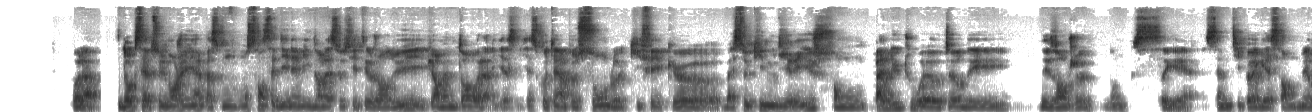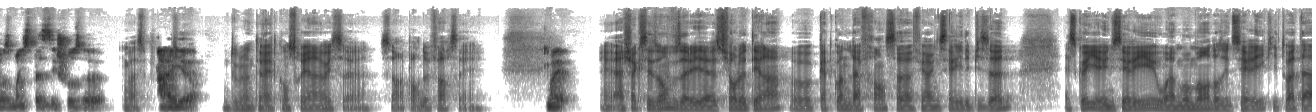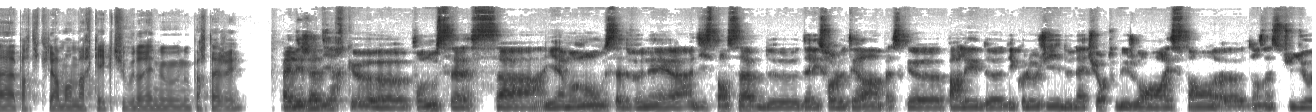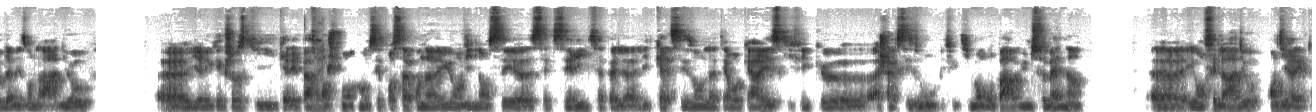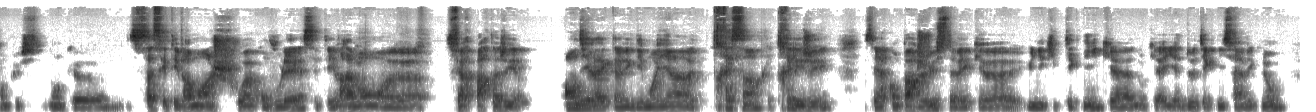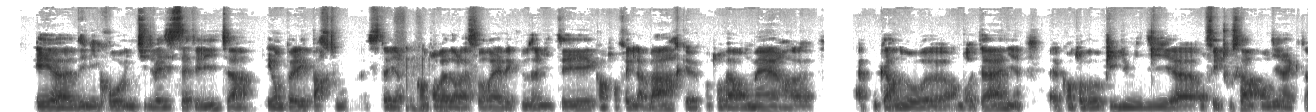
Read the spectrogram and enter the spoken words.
voilà. Donc c'est absolument génial parce qu'on sent cette dynamique dans la société aujourd'hui et puis en même temps voilà il y a, y a, ce côté un peu sombre qui fait que bah, ceux qui nous dirigent sont pas du tout à la hauteur des, des enjeux donc c'est un petit peu agaçant mais heureusement il se passe des choses euh, bah, ailleurs. D'où l'intérêt de construire hein, oui ce, ce, rapport de force. Et... Ouais. Et à chaque saison vous allez euh, sur le terrain aux quatre coins de la France euh, faire une série d'épisodes. Est-ce qu'il y a une série ou un moment dans une série qui toi t'a particulièrement marqué que tu voudrais nous, nous partager? Bah déjà dire que euh, pour nous, ça, ça, il y a un moment où ça devenait indispensable d'aller sur le terrain parce que parler d'écologie, de, nature tous les jours en restant euh, dans un studio de la maison de la radio, euh, il y avait quelque chose qui n'allait pas franchement. Donc c'est pour ça qu'on a eu envie de lancer cette série qui s'appelle les quatre saisons de la Terre au carré, ce qui fait que à chaque saison, effectivement, on part une semaine. et on fait de la radio en direct en plus. Donc ça, c'était vraiment un choix qu'on voulait. C'était vraiment faire partager en direct avec des moyens euh, très simples, très légers. C'est-à-dire qu'on part juste avec euh, une équipe technique, euh, donc il y, a deux techniciens avec nous, et des micros, une petite valise satellite, et on peut aller partout. C'est-à-dire que quand on va dans la forêt avec nos invités, quand on fait de la barque, quand on va en mer à Concarneau en Bretagne, quand on va au pic du Midi, on fait tout ça en direct.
